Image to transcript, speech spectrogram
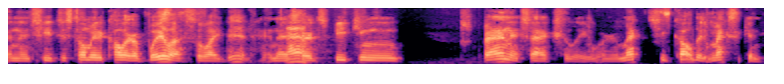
and then she just told me to call her abuela, so I did, and I Ah. started speaking Spanish actually, or Mex- she called it Mexican.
